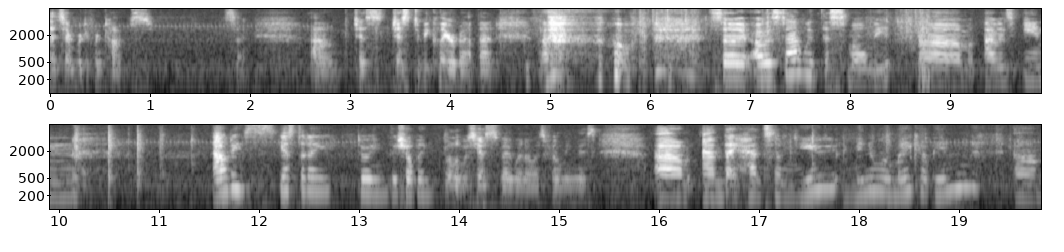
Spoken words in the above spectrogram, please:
at several different times. So, um, just just to be clear about that. so, I will start with the small bit. Um, I was in Aldi's yesterday doing the shopping. Well, it was yesterday when I was filming this. Um, and they had some new mineral makeup in um,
